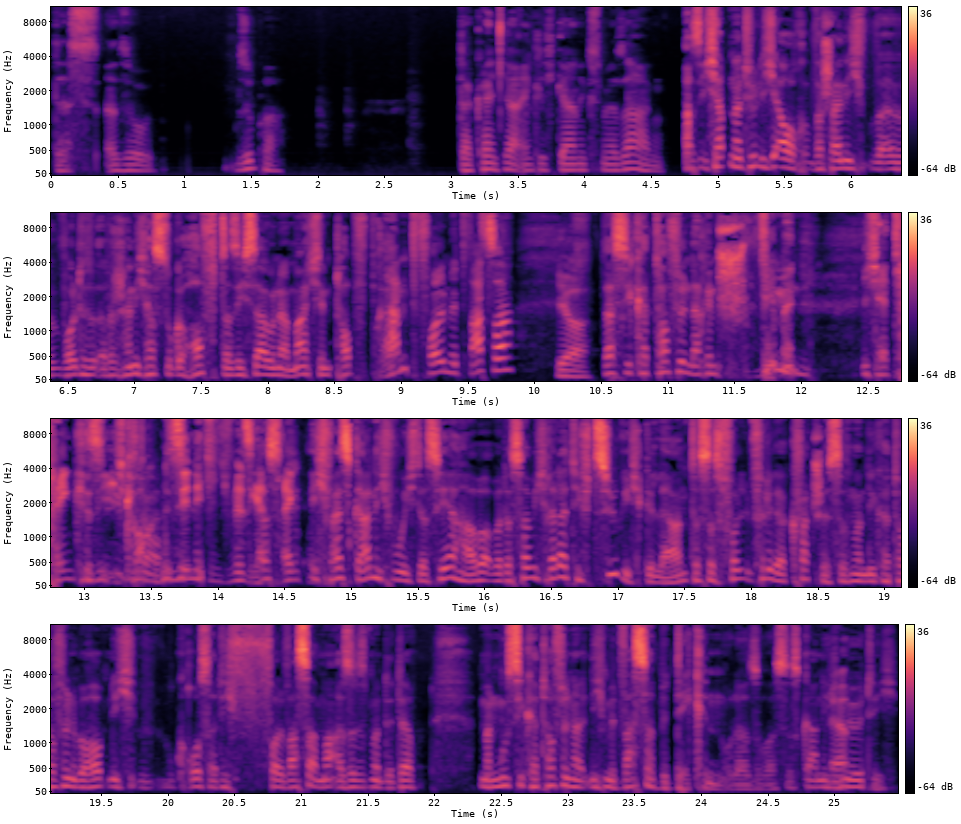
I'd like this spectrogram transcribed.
Das, also, super. Da kann ich ja eigentlich gar nichts mehr sagen. Also ich habe natürlich auch, wahrscheinlich äh, wollte, wahrscheinlich hast du gehofft, dass ich sage, und dann mache ich einen Topf brandvoll mit Wasser, Ja. dass die Kartoffeln darin schwimmen. Ich ertränke sie, ich Genau. sie nicht, ich will sie Das, ich weiß gar nicht, wo ich das her habe, aber das habe ich relativ zügig gelernt, dass das voll, völliger Quatsch ist, dass man die Kartoffeln überhaupt nicht großartig voll Wasser macht. Also dass man, da, man muss die Kartoffeln halt nicht mit Wasser bedecken oder sowas. Das ist gar nicht Ja. nötig.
